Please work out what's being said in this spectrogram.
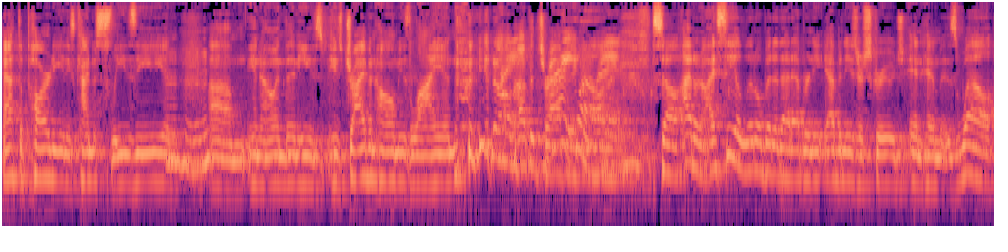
at the party and he's kind of sleazy and um, you know, and then he's he's driving home, he's lying, you know, Right. about the traffic. Right, and all right. So I don't know. I see a little bit of that Ebene- Ebenezer Scrooge in him as well.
